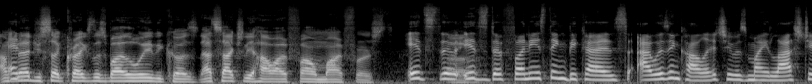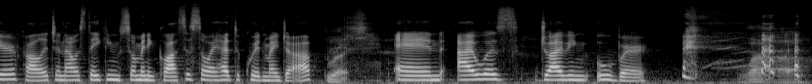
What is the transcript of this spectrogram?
I'm And- glad you said Craigslist, by the way, because that's actually how I found my first. It's the Uh, it's the funniest thing because I was in college. It was my last year of college, and I was taking so many classes, so I had to quit my job. Right. And I was driving Uber. Wow.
